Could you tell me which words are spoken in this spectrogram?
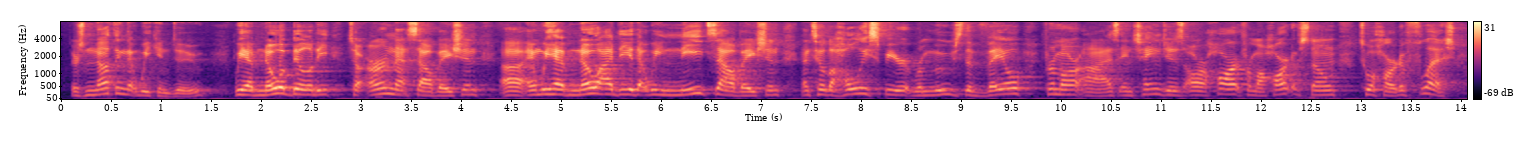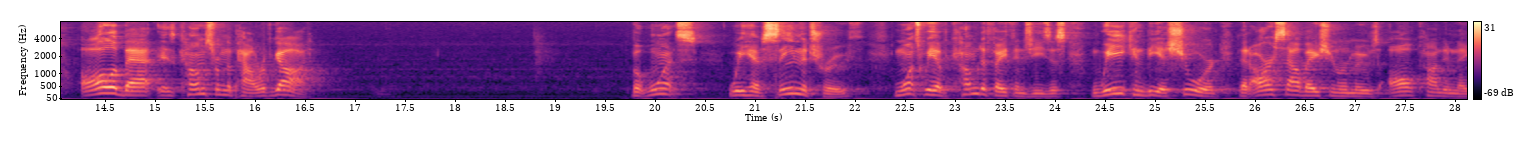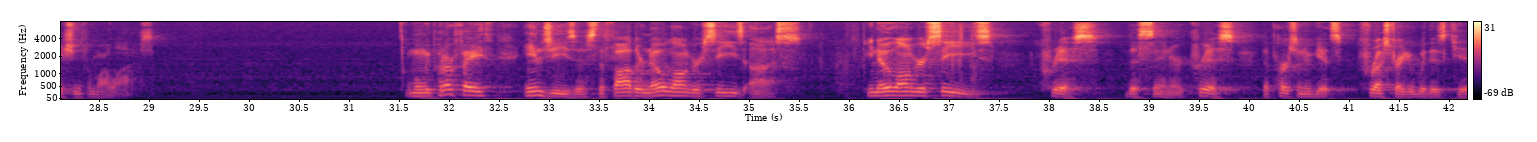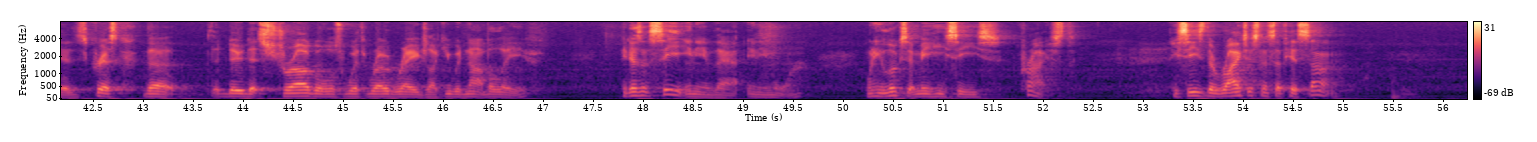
There's nothing that we can do. We have no ability to earn that salvation, uh, and we have no idea that we need salvation until the Holy Spirit removes the veil from our eyes and changes our heart from a heart of stone to a heart of flesh. All of that is, comes from the power of God. But once we have seen the truth, Once we have come to faith in Jesus, we can be assured that our salvation removes all condemnation from our lives. When we put our faith in Jesus, the Father no longer sees us. He no longer sees Chris, the sinner, Chris, the person who gets frustrated with his kids, Chris, the, the dude that struggles with road rage like you would not believe. He doesn't see any of that anymore. When he looks at me, he sees Christ. He sees the righteousness of his Son.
